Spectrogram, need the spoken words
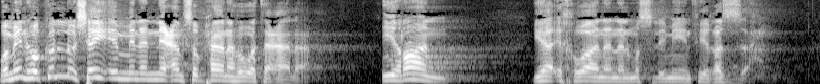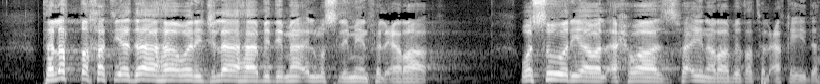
ومنه كل شيء من النعم سبحانه وتعالى. إيران يا إخواننا المسلمين في غزة تلطخت يداها ورجلاها بدماء المسلمين في العراق وسوريا والأحواز فأين رابطة العقيدة؟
